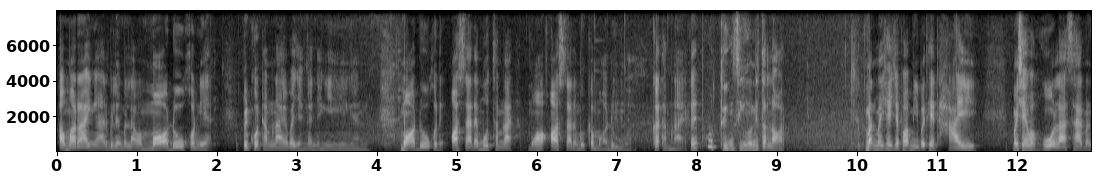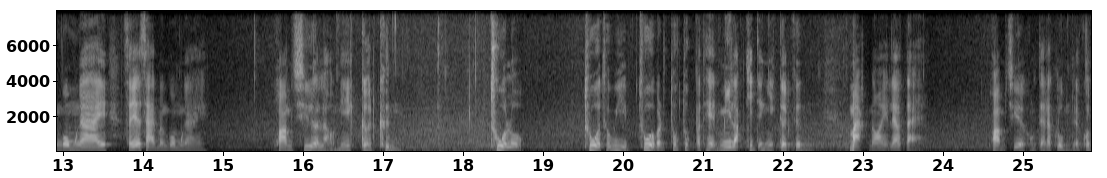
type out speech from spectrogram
เอามารายงานเป็นเรื่องเป็นราวว่าหมอดูคนเนี้ยเป็นคนทำนายว่าอย่างนั้นอย่างนี้อย่างนั้นหมอดูคนนี้ออสตราดามุสทำนายหมอออสตราดามุสก็หมอดูก็ทำนายก็พูดถึงสิ่งเหล่านี้ตลอด มันไม่ใช่เฉพาะมีประเทศไทย ไม่ใช่ว่าโหราศาสตร์มันงมงายไสยศาสตร์มันงมงาย ความเชื่อเหล่านี้เกิดขึ้น ทั่วโลก ทั่วทวีป ทั่วทุก ๆ ประเทศมีหลักคิดอย่างนี้เกิดขึ้น มากน้อยแล้วแต่ความเชื่อของแต่ละกลุ่มแต่ละคน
